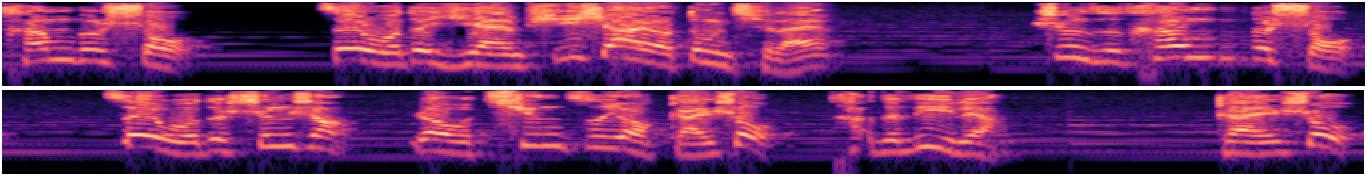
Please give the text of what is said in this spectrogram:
他们的手在我的眼皮下要动起来，甚至他们的手在我的身上，让我亲自要感受他的力量，感受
